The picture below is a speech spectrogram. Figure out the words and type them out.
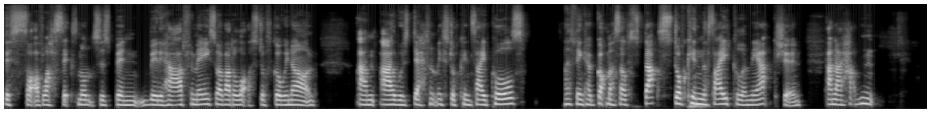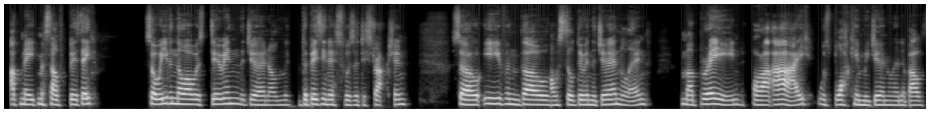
this sort of last six months has been really hard for me. So I've had a lot of stuff going on, and I was definitely stuck in cycles. I think I got myself that stuck in the cycle and the action, and I hadn't, I've made myself busy. So even though I was doing the journal, the busyness was a distraction. So even though I was still doing the journaling, my brain or I was blocking me journaling about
